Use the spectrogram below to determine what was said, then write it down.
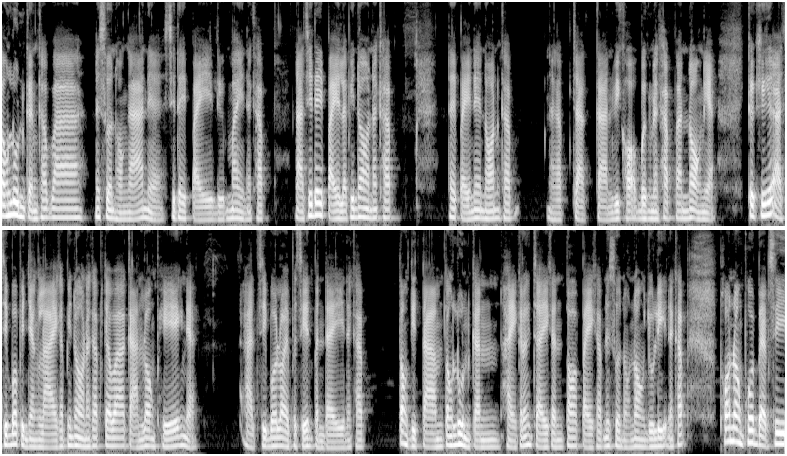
ต้องลุ้นกันครับว่าในส่วนของงานเนี่ยสิได้ไปหรือไม่นะครับน่าสิได้ไปแหละพี่น้องนะครับ ได้ไปแน่นอนครับนะครับจากการวิเคราะห์เบิ่งนะครับว่าน้องเนี่ยก็คืออาจสิบ่เป็นหยังหลายครับพี่น้องนะครับ แต่ว่าการร้องเพลงเนี่ย อาจสิบ่100%ปอร์เซ็นใดนะครับ ต้องติดตามต้องลุ้นกันให้กำลังใจกันต่อไปครับในส่วนของน้องยูรินะครับเพราะน้องโพสแบบซี่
